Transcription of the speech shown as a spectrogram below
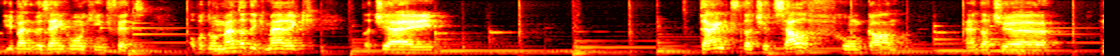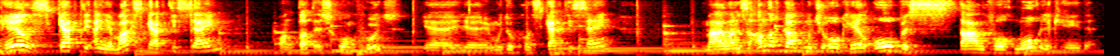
je bent, we zijn gewoon geen fit op het moment dat ik merk dat jij denkt dat je het zelf gewoon kan en dat je heel sceptisch, en je mag sceptisch zijn, want dat is gewoon goed. Je, je moet ook gewoon sceptisch zijn. Maar langs de andere kant moet je ook heel open staan voor mogelijkheden.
